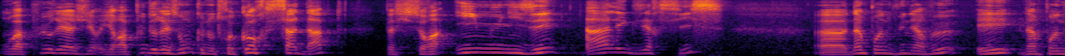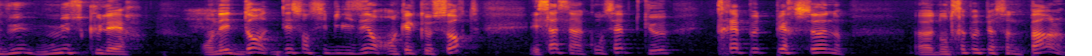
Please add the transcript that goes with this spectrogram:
on va plus réagir. Il n'y aura plus de raison que notre corps s'adapte parce qu'il sera immunisé à l'exercice euh, d'un point de vue nerveux et d'un point de vue musculaire. On est désensibilisé en, quelque sorte. Et ça, c'est un concept que très peu de personnes, euh, dont très peu de personnes parlent,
